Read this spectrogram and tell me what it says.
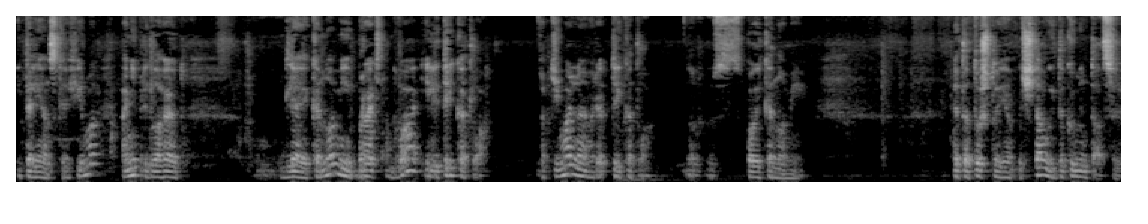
итальянская фирма. Они предлагают для экономии брать два или три котла. Оптимально, говорят, три котла с- по экономии. Это то, что я почитал, и документацию.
